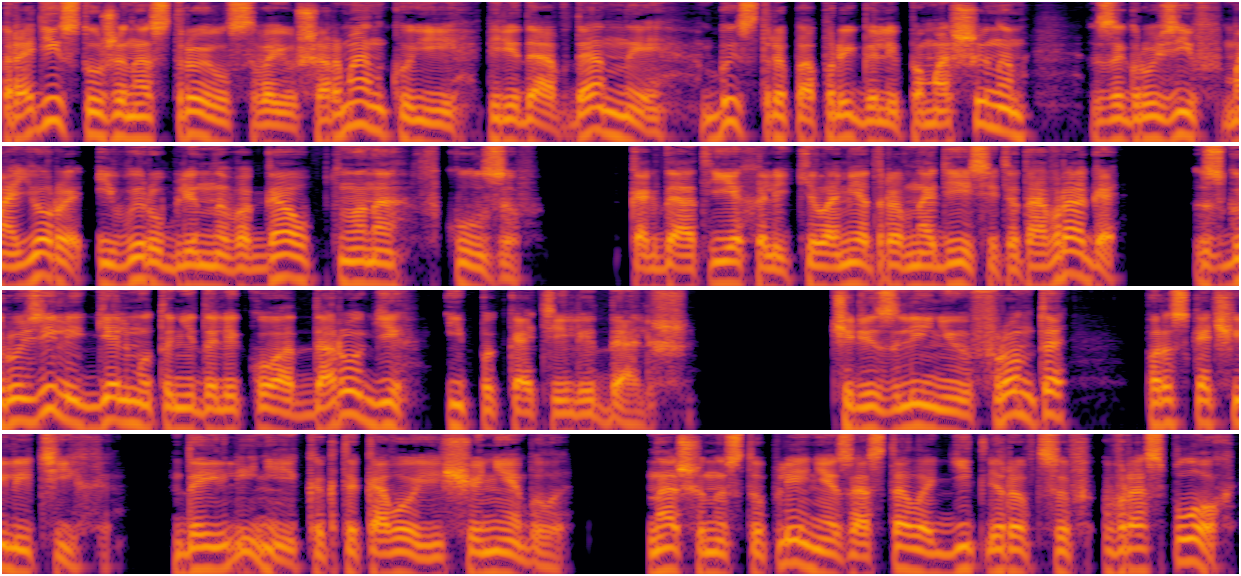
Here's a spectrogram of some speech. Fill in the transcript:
Радист уже настроил свою шарманку и, передав данные, быстро попрыгали по машинам, загрузив майора и вырубленного Гауптмана в кузов. Когда отъехали километров на 10 от оврага, сгрузили Гельмута недалеко от дороги и покатили дальше. Через линию фронта проскочили тихо, да и линии как таковой еще не было. Наше наступление застало гитлеровцев врасплох,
